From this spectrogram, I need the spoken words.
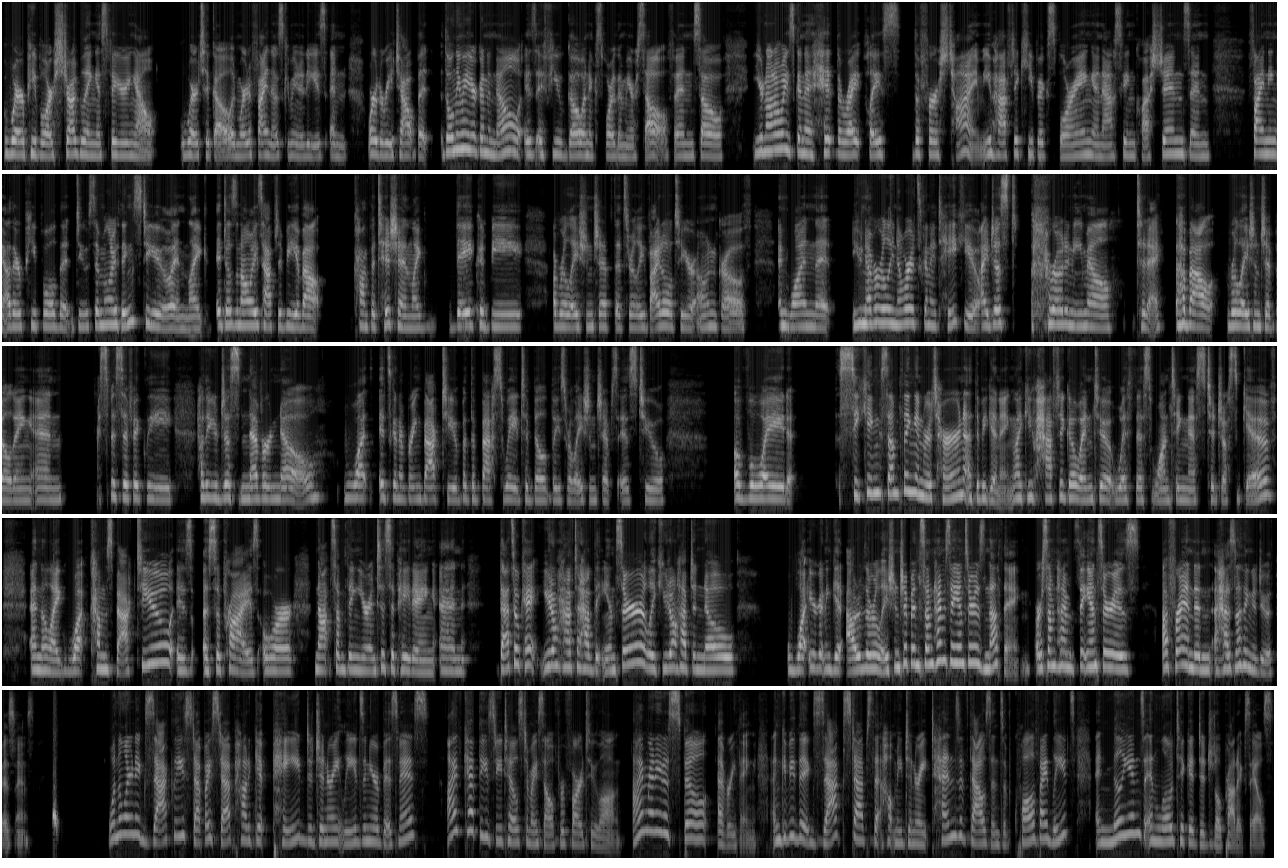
where people are struggling is figuring out where to go and where to find those communities and where to reach out. But the only way you're going to know is if you go and explore them yourself. And so you're not always going to hit the right place the first time. You have to keep mm-hmm. exploring and asking questions and finding other people that do similar things to you. And mm-hmm. like, it doesn't always have to be about competition. Like, they could be a relationship that's really vital to your own growth and one that you never really know where it's going to take you. I just wrote an email today about relationship building and specifically how that you just never know what it's going to bring back to you. But the best way to build these relationships is to avoid seeking something in return at the beginning. Like you have to go into it with this wantingness to just give. And the like, what comes back to you is a surprise or not something you're anticipating. And that's okay. You don't have to have the answer. Like you don't have to know what you're going to get out of the relationship. And sometimes the answer is nothing, or sometimes the answer is a friend and has nothing to do with business. Want to learn exactly step by step how to get paid to generate leads in your business? I've kept these details to myself for far too long. I'm ready to spill everything and give you the exact steps that help me generate tens of thousands of qualified leads and millions in low ticket digital product sales.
